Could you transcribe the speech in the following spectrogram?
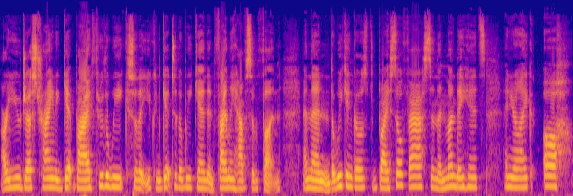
Are you just trying to get by through the week so that you can get to the weekend and finally have some fun? And then the weekend goes by so fast, and then Monday hits, and you're like, oh,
